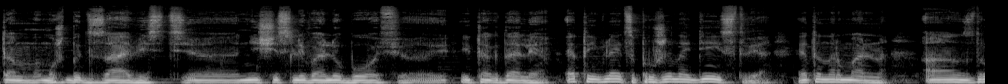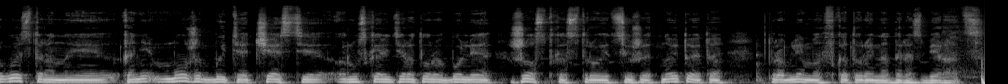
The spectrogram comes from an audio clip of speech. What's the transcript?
там может быть зависть, э, несчастливая любовь э, и так далее. Это является пружиной действия. Это нормально. А с другой стороны, может быть, отчасти русская литература более жестко строит сюжет, но и то это проблема, в которой надо разбираться.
